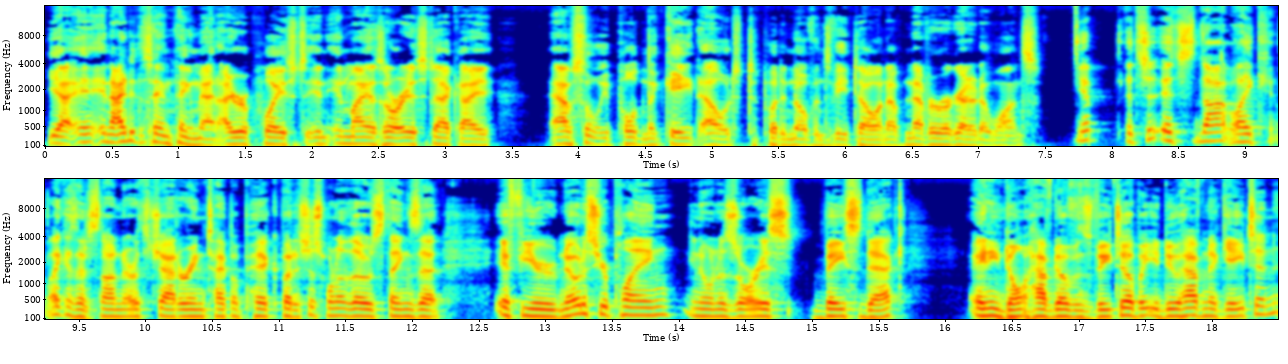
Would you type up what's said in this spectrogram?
Yeah, and, and I did the same thing, Matt. I replaced in, in my Azorius deck, I absolutely pulled Negate out to put in Dovin's Veto, and I've never regretted it once. Yep, it's it's not like like I said, it's not an earth shattering type of pick, but it's just one of those things that if you notice you're playing, you know, an Azorius base deck and you don't have Dovin's Veto, but you do have Negaten,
